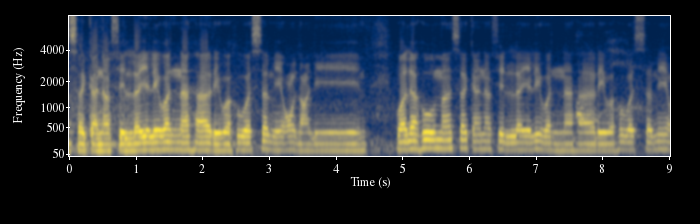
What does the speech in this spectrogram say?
سكن في الليل والنهار وهو السميع العليم. وله ما سكن في الليل والنهار وهو السميع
